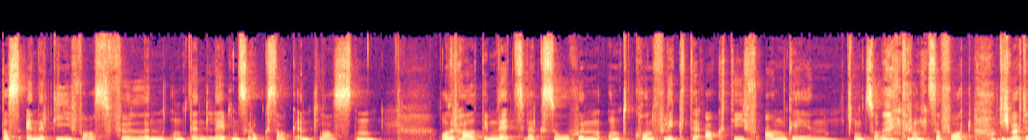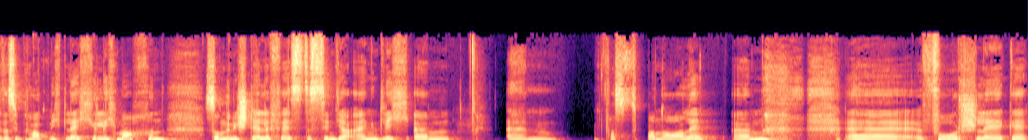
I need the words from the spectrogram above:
das Energiefass füllen und den Lebensrucksack entlasten oder halt im Netzwerk suchen und Konflikte aktiv angehen und so weiter und so fort. Und ich möchte das überhaupt nicht lächerlich machen, sondern ich stelle fest, das sind ja eigentlich ähm, ähm, fast banale ähm, äh, Vorschläge.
